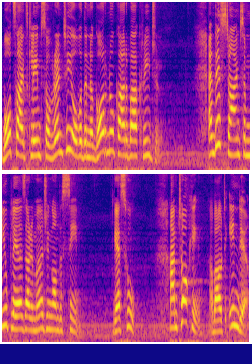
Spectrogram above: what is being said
Both sides claim sovereignty over the Nagorno Karabakh region. And this time, some new players are emerging on the scene. Guess who? I'm talking about India.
